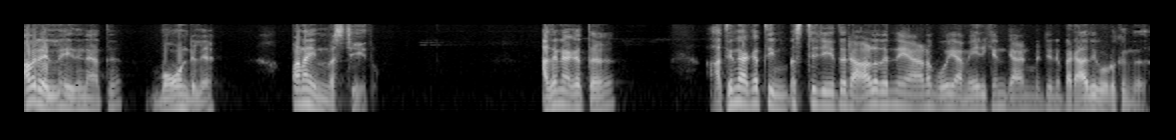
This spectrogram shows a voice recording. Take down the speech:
അവരെല്ലാം ഇതിനകത്ത് ബോണ്ടിൽ പണം ഇൻവെസ്റ്റ് ചെയ്തു. അതിനകത്ത് അതിനകത്ത് ഇൻവെസ്റ്റ് ചെയ്ത ഒരാൾ തന്നെയാണ് പോയി അമേരിക്കൻ ഗവൺമെന്റിന് പരാതി കൊടുക്കുന്നത്.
